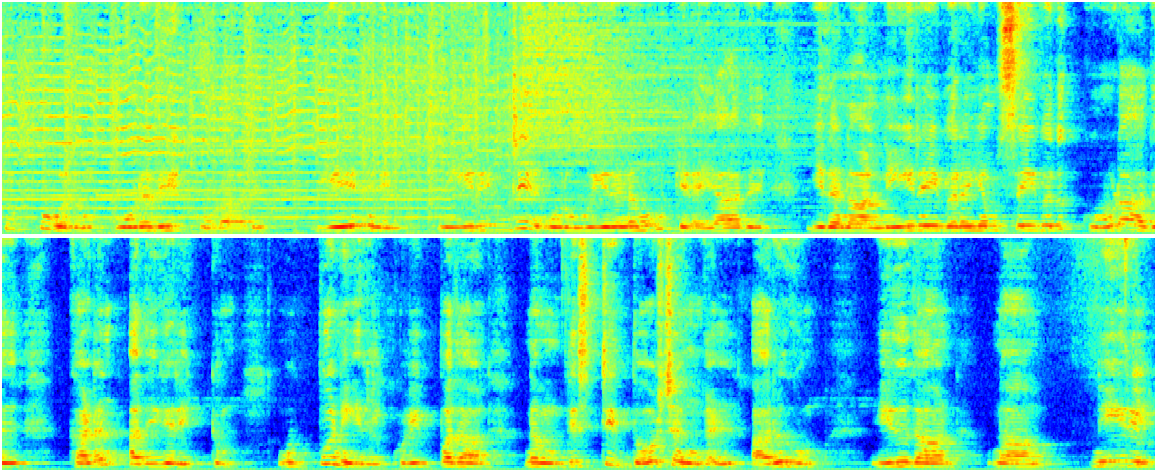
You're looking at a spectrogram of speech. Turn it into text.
துப்புவதும் கூடவே கூடாது. ஏனெனில் நீரின்றி ஒரு உயிரினமும் கிடையாது. இதனால் நீரை விரயம் செய்வது கூடாது. கடன் அதிகரிக்கும். உப்பு நீரில் குளிப்பதால் நம் திஷ்டி தோஷங்கள் அருகும். இதுதான் நாம் நீரில்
